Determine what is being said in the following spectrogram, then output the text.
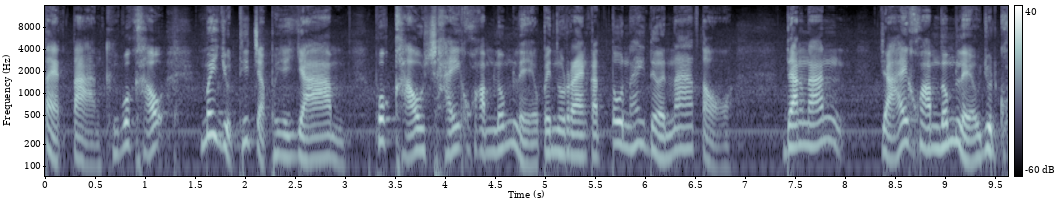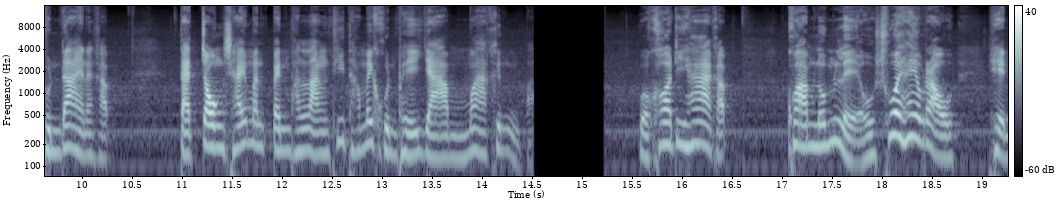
แตกต่าง คือพวกเขาไม่หยุดที่จะพยายาม พวกเขาใช้ความล้มเหลวเป็นแรงกระตุ้นให้เดินหน้าต่อ ดังนั้นอย่าให้ความล้มเหลวหยุดคุณได้นะครับ แต่จงใช้มันเป็นพลังที่ทำให้คุณพยายามมากขึ้นไปหัวข้อที่ 5 ครับ ความล้มเหลวช่วยให้เราเห็น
